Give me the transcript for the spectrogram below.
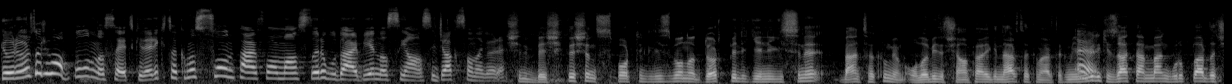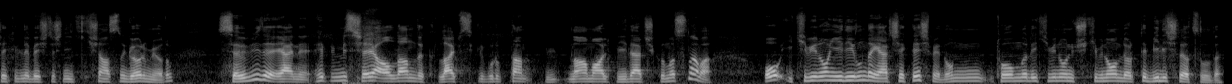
görüyoruz. Acaba bu nasıl etkiler? İki takımın son performansları bu derbiye nasıl yansıyacak sana göre? Şimdi Beşiktaş'ın Sporting Lisbon'a 4 birlik yenilgisine ben takılmıyorum. Olabilir. Şampiyon Ligi'nde her takım her takım yenilir Evet. ki zaten ben gruplarda çekildiğinde Beşiktaş'ın ilk iki şansını görmüyordum. Sebebi de yani hepimiz şeye aldandık. Leipzig'li gruptan namağlup lider çıkılmasın ama o 2017 yılında gerçekleşmedi. Onun tohumları 2013-2014'te Bilic'le atıldı.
